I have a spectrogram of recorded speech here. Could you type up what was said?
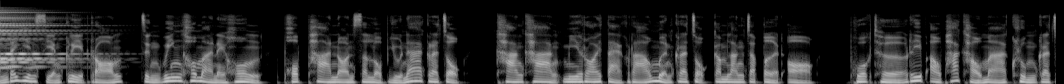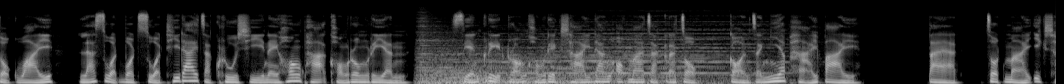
นได้ยินเสียงกรีดร้อง จึงวิ่งเข้ามาในห้อง พบพานอนสลบอยู่หน้ากระจก ข้างๆมีรอยแตกร้าวเหมือนกระจกกำลังจะเปิดออก พวกเธอรีบเอาผ้าขาวมาคลุมกระจกไว้ และสวดบทสวดที่ได้จากครูชีในห้องพระของโรงเรียน เสียงกรีดร้องของเด็กชายดังออกมาจากกระจกก่อนจะเงียบหายไป 8. จดหมายอีกฉ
